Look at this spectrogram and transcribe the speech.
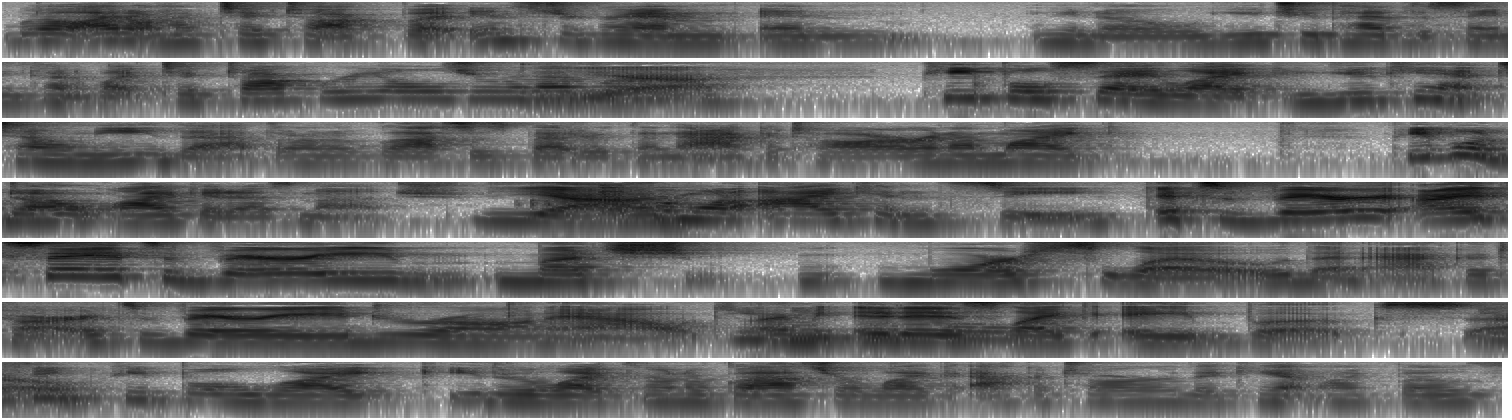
well, I don't have TikTok, but Instagram and you know YouTube had the same kind of like TikTok reels or whatever. yeah, People say like you can't tell me that Throne of Glass is better than ACOTAR, and I'm like, people don't like it as much. Yeah. From what I can see, it's very. I'd say it's very much more slow than ACOTAR. It's very drawn out. I mean, think it is like eight books. So I think people like either like Throne of Glass or like ACOTAR. They can't like both.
